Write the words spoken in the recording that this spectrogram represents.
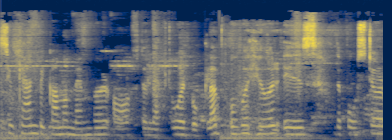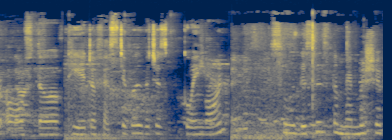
Guys you can become a member of the leftword book club. Over here is the poster of the theater festival which is going on. So this is the membership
